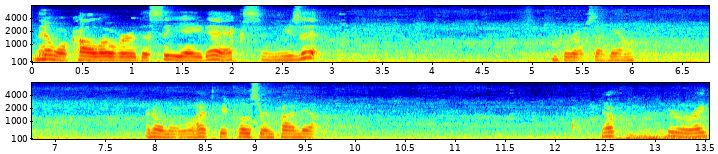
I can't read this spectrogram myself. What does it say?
Then we'll call over the C8X and use it. Go upside down. I don't know. We'll have to get closer and find out. Nope, we were right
